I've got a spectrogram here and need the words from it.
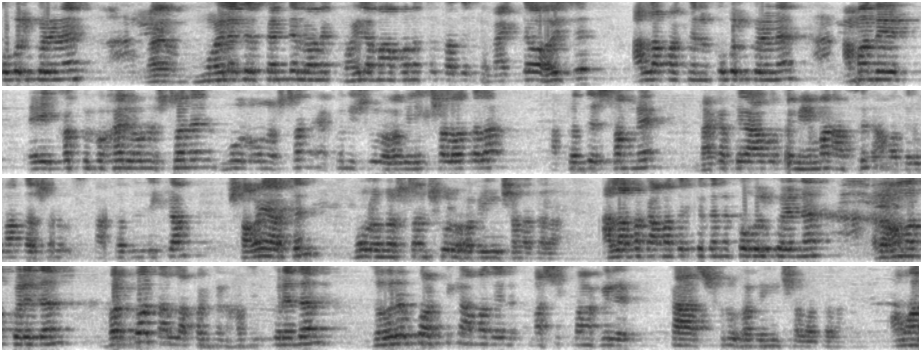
কবুল করে নেন। মহিলাদের প্যান্ডেল অনেক মহিলা মা বোন আছে তাদেরকে মাইক দেওয়া হয়েছে। আল্লাহ পাক যেন কবুল করে নেন। আমাদের এই খতমে অনুষ্ঠানের মূল অনুষ্ঠান এখনই শুরু হবে ইনশাআল্লাহ তাআলা। আপনাদের সামনে ঢাকা থেকে আগত মেহমান আছেন আমাদের মাদ্রাসার আসাদুল ইকরাম সবাই আছেন। মূল অনুষ্ঠান শুরু হবে ইনশাআল্লাহ তাআলা। আল্লাহ পাক আমাদেরকে যেন কবুল করে নেন রহমত করে দেন বরকত আল্লাহ পাক যেন হাসিল করে দেন। জোহরের পর থেকে আমাদের মাসিক মাহফিলের কাজ শুরু হবে ইনশাআল্লাহ আমার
